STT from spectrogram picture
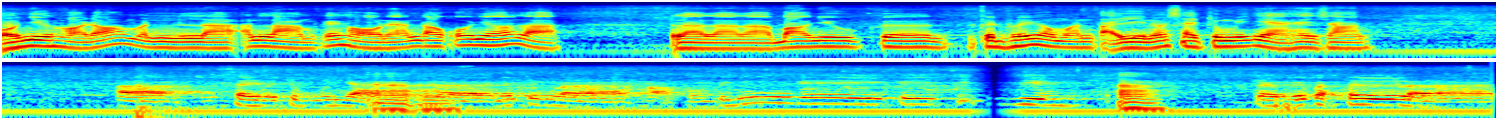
ủa như hồi đó mình là anh làm cái hồ này anh đâu có nhớ là là là là bao nhiêu kinh phí không anh? Tại vì nó xây chung với nhà hay sao anh? À, xây với chung với nhà À, nhưng mà nói chung là họ cũng tính cái cái chi phí riêng. À. Từ cái vật tư là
